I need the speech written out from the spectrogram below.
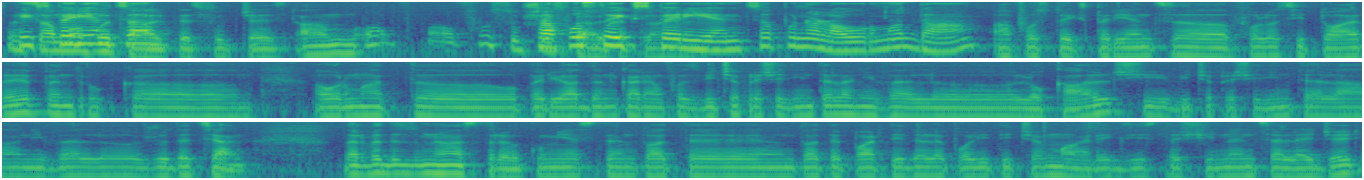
însă am avut alte succese. Am, au, au fost succese. Și a fost o experiență plane. până la urmă, da? A fost o experiență folositoare pentru că a urmat o perioadă în care am fost vicepreședinte la nivel local și vicepreședinte la nivel județean. Dar vedeți dumneavoastră cum este în toate, în toate partidele politice mari. Există și neînțelegeri,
